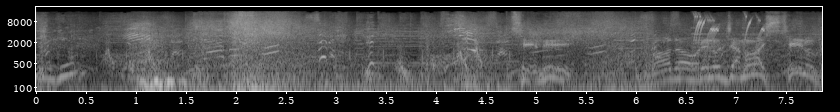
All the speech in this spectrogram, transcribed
無料サンダーボルトそれてめえまだ俺の邪魔はしてえのか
